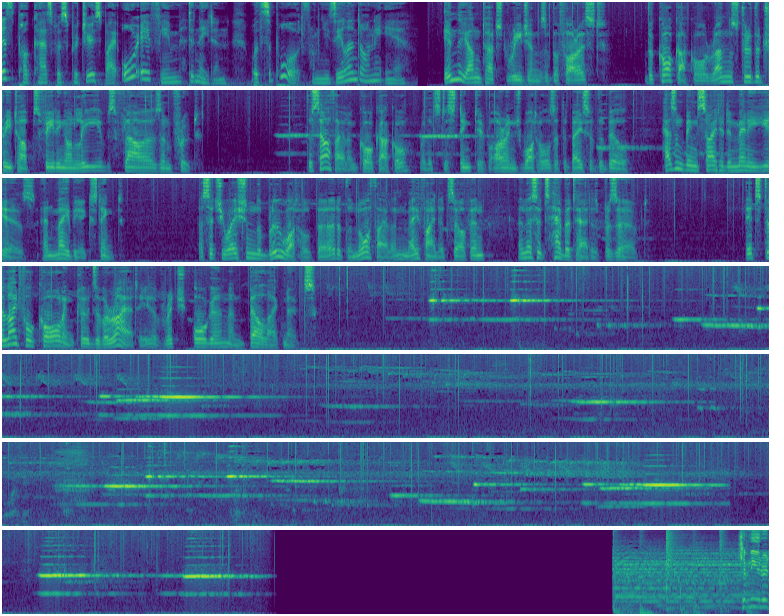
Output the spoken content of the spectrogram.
This podcast was produced by OAR FM Dunedin with support from New Zealand On Air. In the untouched regions of the forest, the kōkako runs through the treetops feeding on leaves, flowers, and fruit. The South Island kōkako, with its distinctive orange wattles at the base of the bill, hasn't been sighted in many years and may be extinct. A situation the blue wattled bird of the North Island may find itself in unless its habitat is preserved. Its delightful call includes a variety of rich organ and bell like notes.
